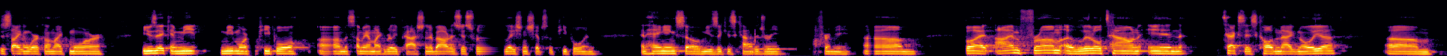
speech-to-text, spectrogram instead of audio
just so I can work on like more music and meet meet more people. Um, it's something I'm like really passionate about. Is just relationships with people and and hanging. So music is kind of the dream for me. Um, but I'm from a little town in Texas called Magnolia. Um,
